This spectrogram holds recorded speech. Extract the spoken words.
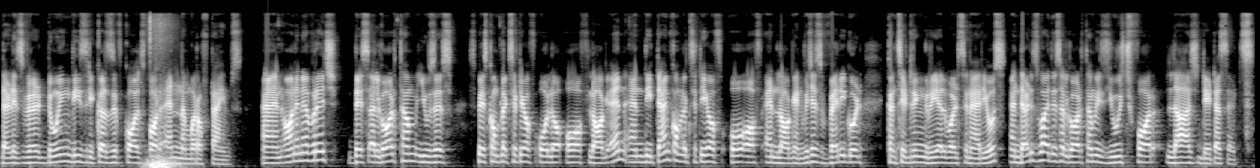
That is, we're doing these recursive calls for n number of times. And on an average, this algorithm uses space complexity of o, of log n and the time complexity of o of n log n which is very good considering real world scenarios and that is why this algorithm is used for large data sets.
